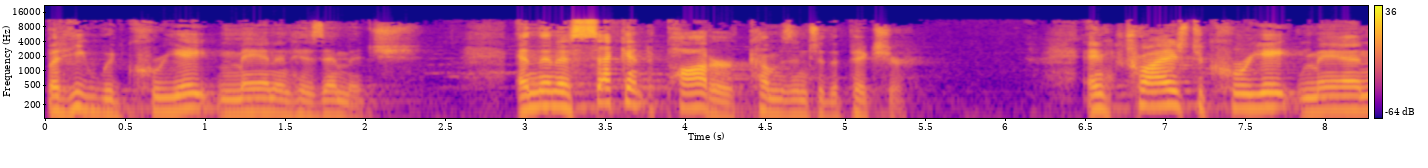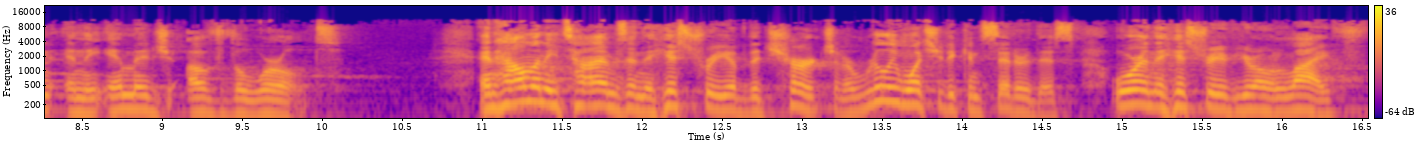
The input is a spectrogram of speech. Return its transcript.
but he would create man in his image. And then a second potter comes into the picture and tries to create man in the image of the world. And how many times in the history of the church, and I really want you to consider this, or in the history of your own life,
